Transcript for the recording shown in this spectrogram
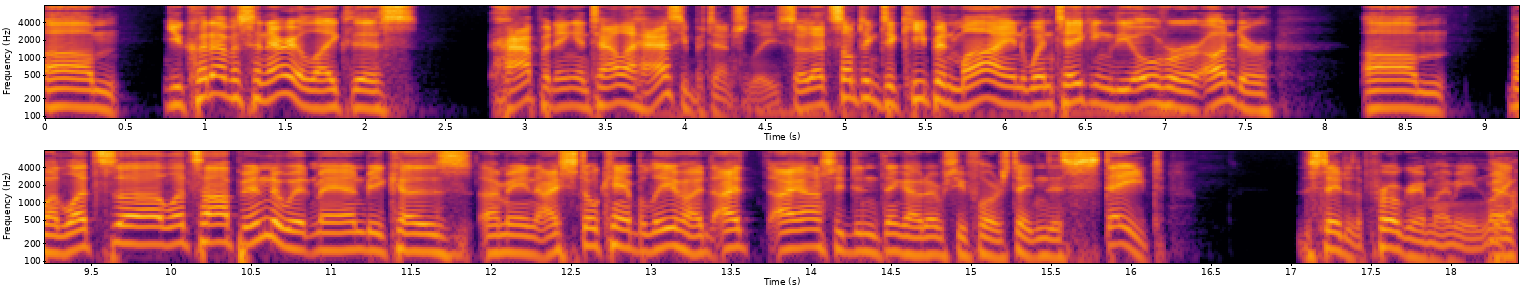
Um, you could have a scenario like this happening in Tallahassee potentially. So that's something to keep in mind when taking the over or under. Um, but let's uh, let's hop into it, man, because I mean I still can't believe I I I honestly didn't think I would ever see Florida State in this state, the state of the program. I mean, like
